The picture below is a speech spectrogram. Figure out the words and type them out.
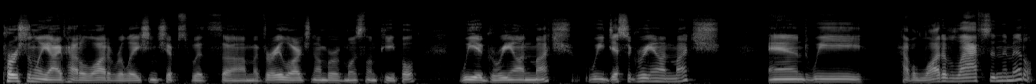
personally, I've had a lot of relationships with um, a very large number of Muslim people. We agree on much, we disagree on much, and we have a lot of laughs in the middle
